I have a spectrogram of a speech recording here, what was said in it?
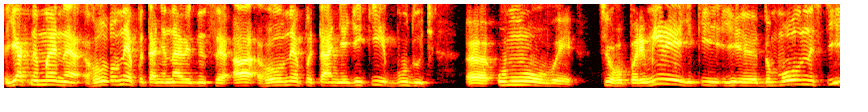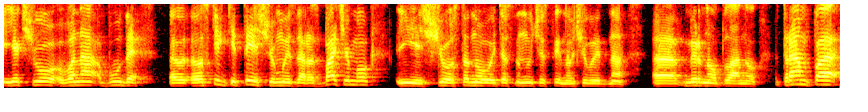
як на мене, головне питання навіть не це, а головне питання, які будуть умови цього перемир'я, які е, домовленості, якщо вона буде, е, оскільки те, що ми зараз бачимо, і що становить основну частину, очевидно, е, мирного плану Трампа,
